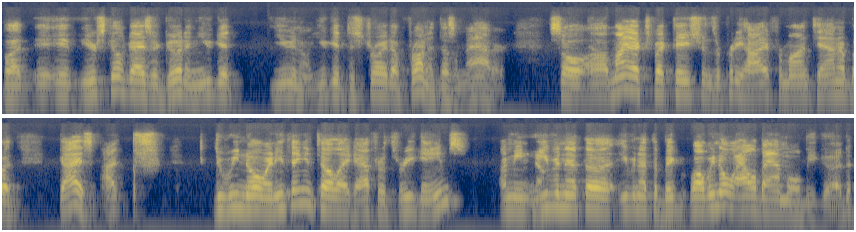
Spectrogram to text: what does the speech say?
but if your skill guys are good and you get you know you get destroyed up front, it doesn't matter. So uh, my expectations are pretty high for Montana. But guys, I do we know anything until like after three games? I mean, no. even at the even at the big well, we know Alabama will be good.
